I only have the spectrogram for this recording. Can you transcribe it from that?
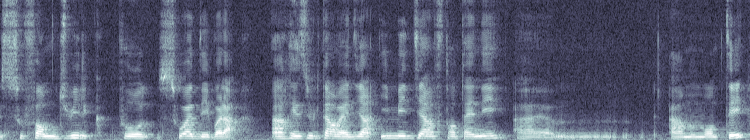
sous forme d'huile pour soit des voilà un résultat, on va dire immédiat, instantané euh, à un moment T.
